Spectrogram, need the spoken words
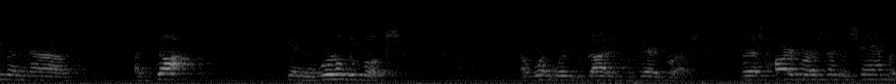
even uh, a dot in the world of books of what God has prepared for us. And it's hard for us to understand, but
